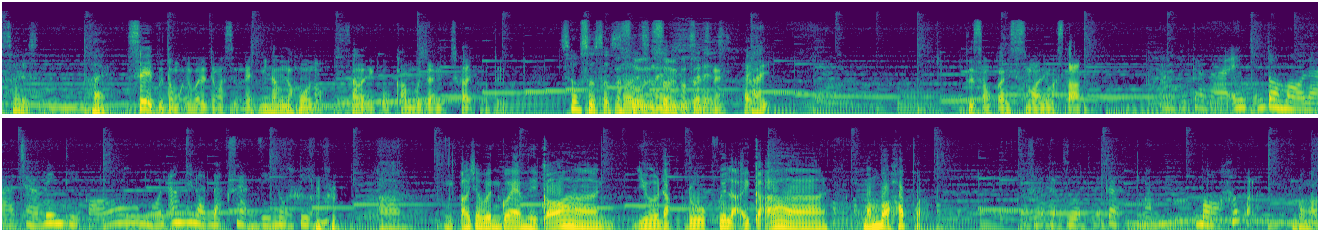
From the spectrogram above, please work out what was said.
そうですね。はい。西部とも呼ばれてますよね。南の方のさらにこうカンボジアに近い方というか。そうそうそうそう。です、ね、そうそういうことですね。です。はい、はう、プーさん他に質問ありますか？あ ở trà vinh của em thì có dừa đặc ruột với lại cả mắm bò hóc ạ dừa đặc ruột với cả mắm bò hóc ạ vâng ạ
